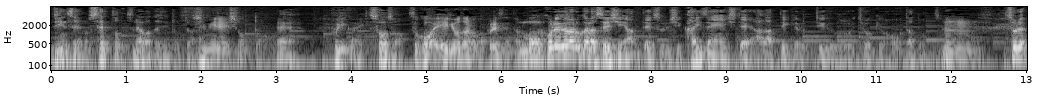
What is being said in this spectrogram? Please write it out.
人生のセットですね、私にとってはね。シミュレーションとええ、振り返り。そうそそこは営業だろうが、プレゼンだう。ろうが。もうこれがあるから精神安定するし、改善して上がっていけるっていう状況だと思うんですね。うん。それ、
